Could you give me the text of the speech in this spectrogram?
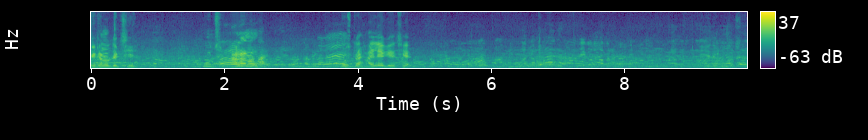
এখানেও দেখছি। কুচ হারানো। কুচটা হাইলে গিয়েছে দর্শক।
